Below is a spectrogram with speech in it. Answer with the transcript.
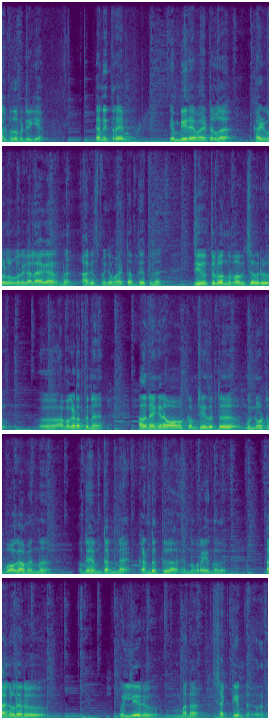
അത്ഭുതപ്പെട്ടിരിക്കുക കാരണം ഇത്രയും ഗംഭീരമായിട്ടുള്ള കഴിവുകളുള്ള ഒരു കലാകാരന് ആകസ്മികമായിട്ട് അദ്ദേഹത്തിന് ജീവിതത്തിൽ വന്ന് ഭവിച്ച ഒരു അപകടത്തിന് അതിനെങ്ങനെ ഓവർകം ചെയ്തിട്ട് മുന്നോട്ട് പോകാമെന്ന് അദ്ദേഹം തന്നെ കണ്ടെത്തുക എന്ന് പറയുന്നത് താങ്കളുടെ ഒരു വലിയൊരു മനഃശക്തിയുണ്ട് അതിന്.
